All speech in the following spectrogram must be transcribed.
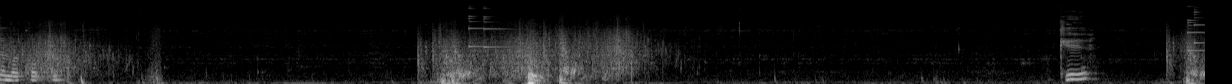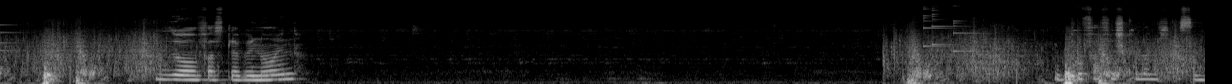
Na, mal gucken. Okay. So, fast Level 9. Pufferfisch kann man nicht essen.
